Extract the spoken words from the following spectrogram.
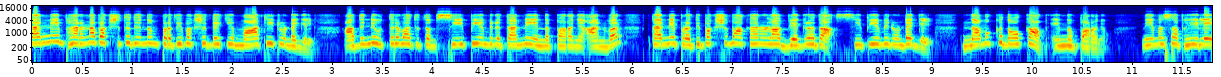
തന്നെ ഭരണപക്ഷത്ത് നിന്നും പ്രതിപക്ഷത്തേക്ക് മാറ്റിയിട്ടുണ്ടെങ്കിൽ അതിന്റെ ഉത്തരവാദിത്വം സി പി എമ്മിന് തന്നെയെന്ന് പറഞ്ഞ അൻവർ തന്നെ പ്രതിപക്ഷമാക്കാനുള്ള വ്യഗ്രത സി പി എമ്മിനുണ്ടെങ്കിൽ നമുക്ക് നോക്കാം എന്നും പറഞ്ഞു. നിയമസഭയിലെ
